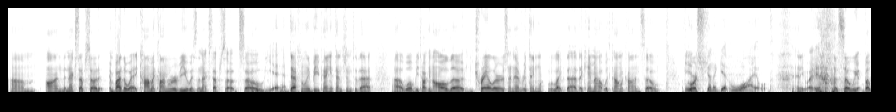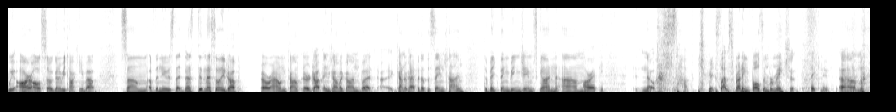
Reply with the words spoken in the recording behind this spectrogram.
um, on the next episode. And by the way, Comic Con review is the next episode, so Oh, yeah. definitely be paying attention to that. Uh, we'll be talking all the trailers and everything like that that came out with Comic Con. So, of it's course, it's gonna get wild. anyway, so we but we are also going to be talking about some of the news that didn't necessarily drop around com- or drop in Comic Con, but uh, kind of happened at the same time. The big thing being James Gunn. Um, R.I.P. No, stop! stop spreading false information. Fake news. Um,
